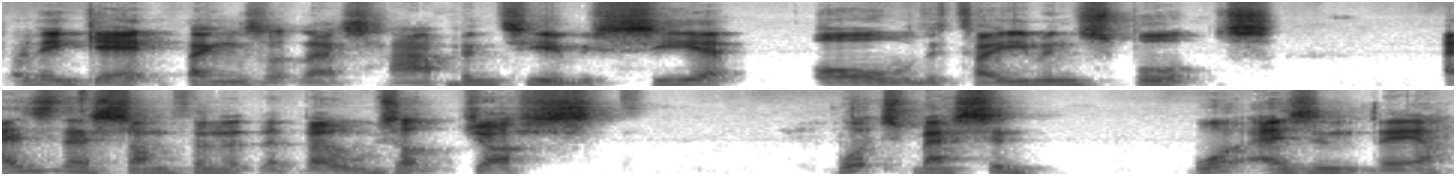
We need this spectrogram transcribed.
when they get things like this happen to you, we see it all the time in sports. Is there something that the Bills are just what's missing? What isn't there?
